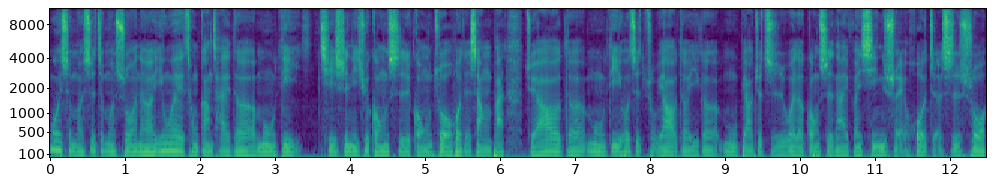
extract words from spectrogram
为什么是这么说呢？因为从刚才的目的，其实你去公司工作或者上班，主要的目的或是主要的一个目标，就只是为了公司的那一份薪水，或者是说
